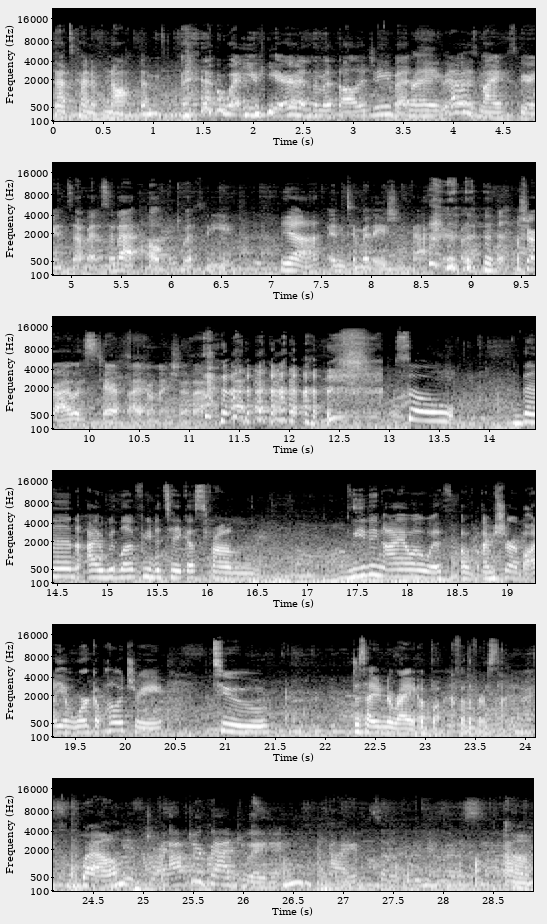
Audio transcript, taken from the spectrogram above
that's kind of not the what you hear in the mythology but Right, that was my experience of it. So that helped with the yeah. intimidation factor but sure i was terrified when i showed up. So then I would love for you to take us from leaving Iowa with, a, I'm sure, a body of work of poetry to deciding to write a book for the first time. Well, after graduating, I um,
